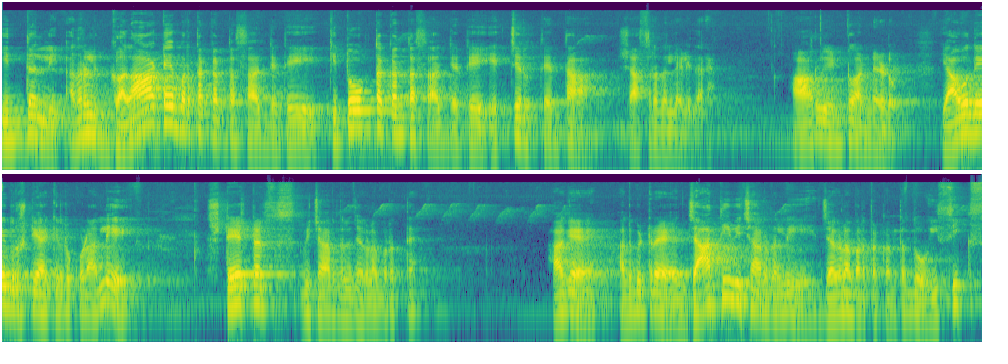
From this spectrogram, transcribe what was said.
ಇದ್ದಲ್ಲಿ, ಅದರಲ್ಲಿ ಗಲಾಟೆ ಬರ್ತಕ್ಕಂಥ ಸಾಧ್ಯತೆ, ಕಿತ್ತೋಗ್ತಕ್ಕಂಥ ಸಾಧ್ಯತೆ ಹೆಚ್ಚಿರುತ್ತೆ ಅಂತ ಶಾಸ್ತ್ರದಲ್ಲಿ ಹೇಳಿದ್ದಾರೆ. ಆರು ಎಂಟು ಹನ್ನೆರಡು. ಯಾವುದೇ ದೃಷ್ಟಿ ಹಾಕಿದರೂ ಕೂಡ ಅಲ್ಲಿ ಸ್ಟೇಟಸ್ ವಿಚಾರದಲ್ಲಿ ಜಗಳ ಬರುತ್ತೆ. ಹಾಗೆ ಅದು ಬಿಟ್ಟರೆ ಜಾತಿ ವಿಚಾರದಲ್ಲಿ ಜಗಳ ಬರ್ತಕ್ಕಂಥದ್ದು ಈ ಸಿಕ್ಸ್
